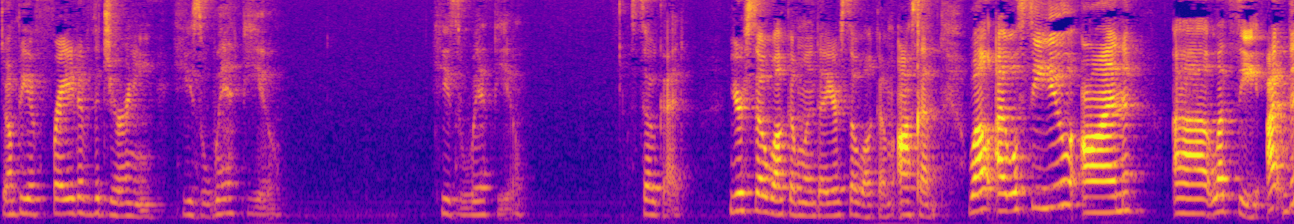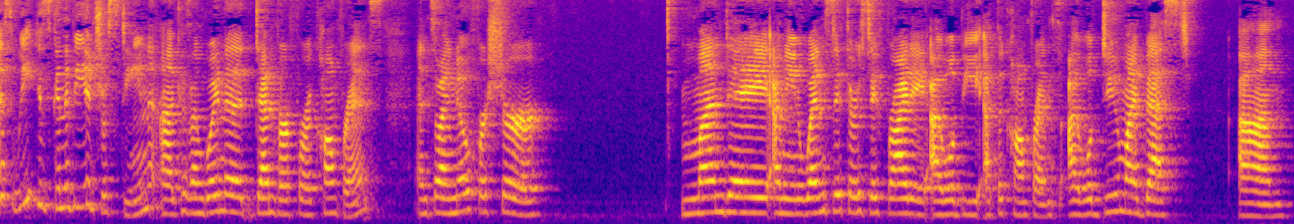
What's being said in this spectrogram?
Don't be afraid of the journey. He's with you. He's with you. So good. You're so welcome, Linda. You're so welcome. Awesome. Well, I will see you on, uh, let's see, I, this week is going to be interesting because uh, I'm going to Denver for a conference. And so I know for sure Monday, I mean, Wednesday, Thursday, Friday, I will be at the conference. I will do my best. Um,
